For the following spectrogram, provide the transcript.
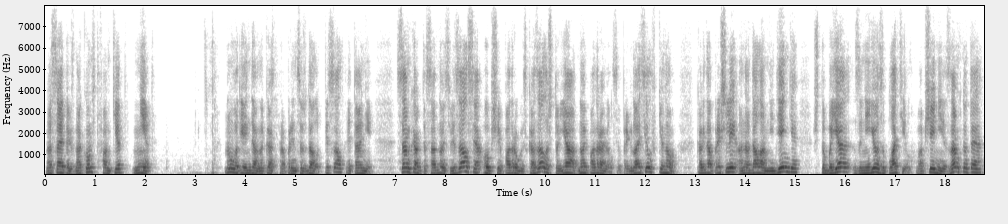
на сайтах знакомств анкет нет. Ну вот я недавно каст про принца Ждалок писал, это они. Сам как-то с одной связался, общая подруга сказала, что я одной понравился, пригласил в кино. Когда пришли, она дала мне деньги, чтобы я за нее заплатил. В общении замкнутая,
